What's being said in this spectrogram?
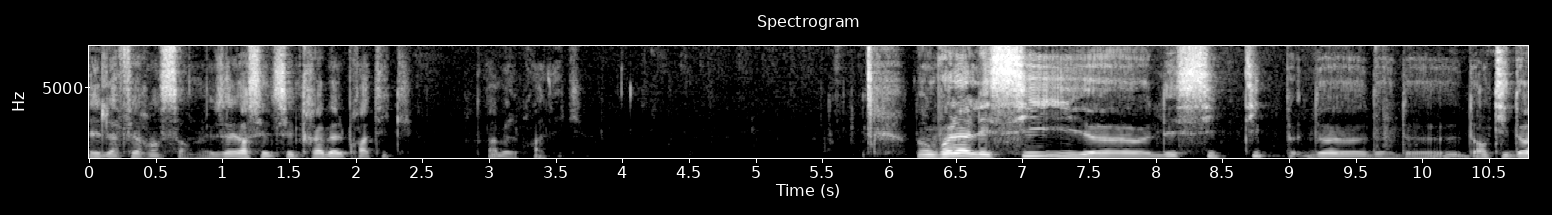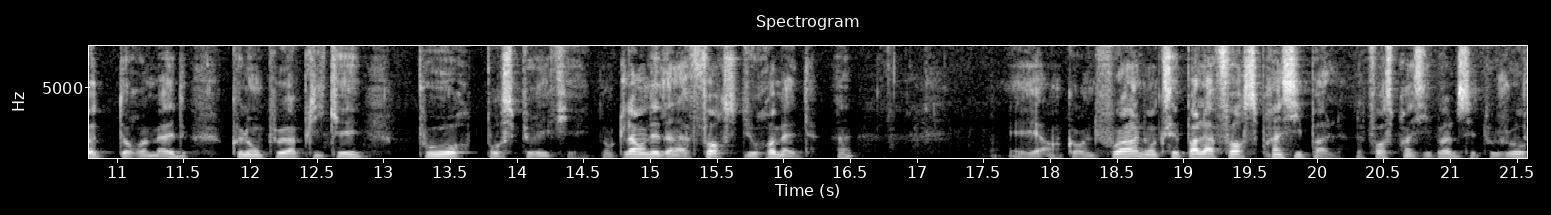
et de la faire ensemble. Vous allez voir, c'est une très belle pratique. Très belle pratique. Donc voilà les six, euh, types d'antidotes, de, de, de, remèdes que l'on peut appliquer pour, pour se purifier. Donc là, on est dans la force du remède. Hein. Et encore une fois, donc c'est pas la force principale. La force principale, c'est toujours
